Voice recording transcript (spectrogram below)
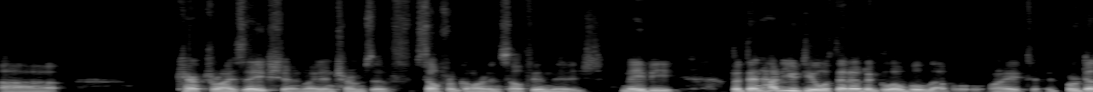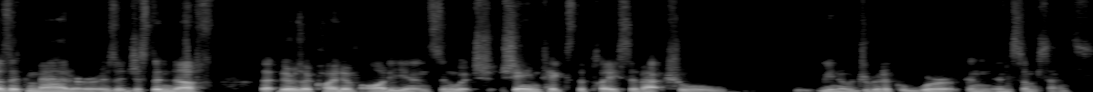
uh, characterization, right, in terms of self-regard and self-image, maybe. But then how do you deal with that at a global level, right? Or does it matter? Is it just enough that there's a kind of audience in which shame takes the place of actual, you know, juridical work in, in some sense?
